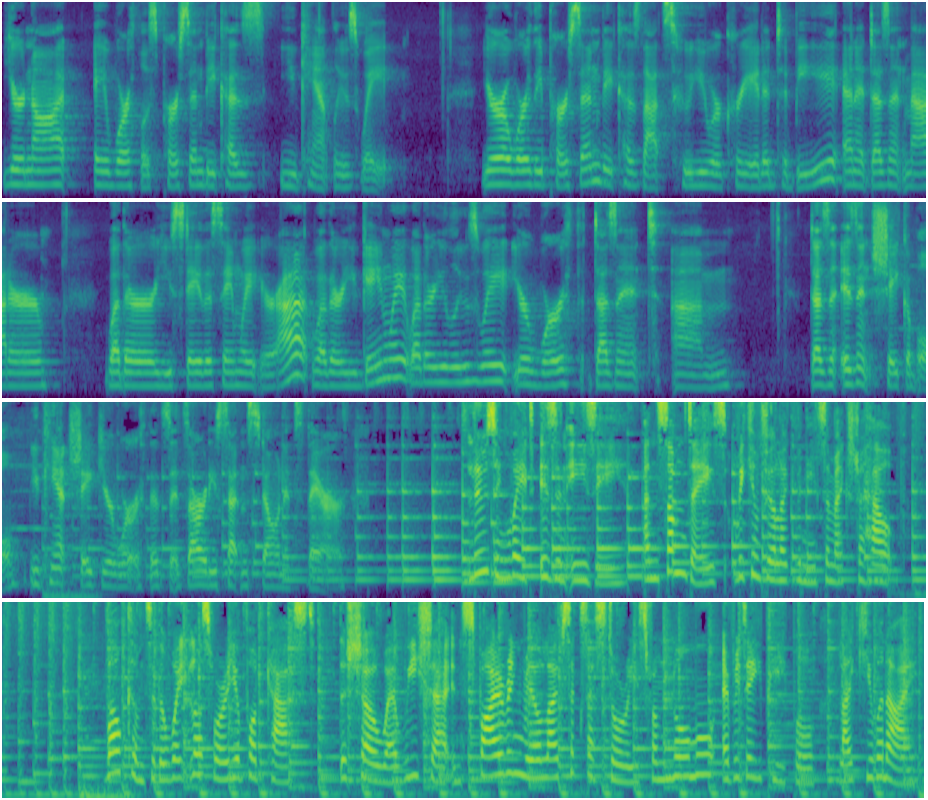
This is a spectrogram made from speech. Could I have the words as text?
you're not a worthless person because you can't lose weight. You're a worthy person because that's who you were created to be. And it doesn't matter whether you stay the same weight you're at, whether you gain weight, whether you lose weight, your worth doesn't. Um, doesn't isn't shakable. You can't shake your worth. It's it's already set in stone. It's there. Losing weight isn't easy, and some days we can feel like we need some extra help. Welcome to the Weight Loss Warrior podcast, the show where we share inspiring real life success stories from normal, everyday people like you and I.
